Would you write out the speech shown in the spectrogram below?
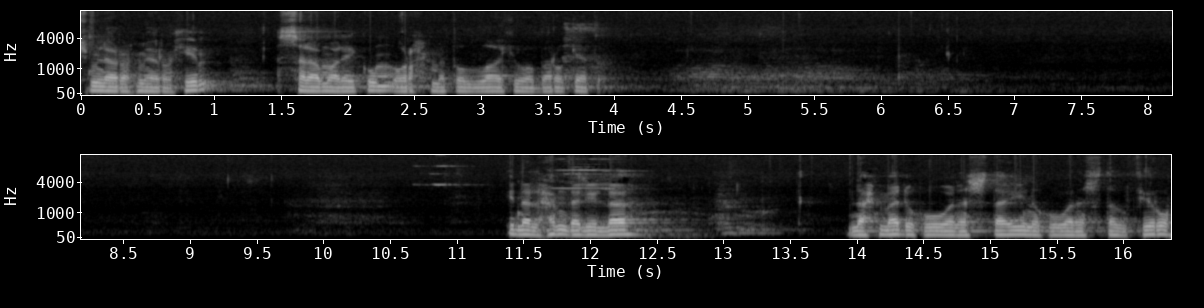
Bismillahirrahmanirrahim. Assalamualaikum warahmatullahi wabarakatuh. إن الحمد لله نحمده ونستعينه ونستغفره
